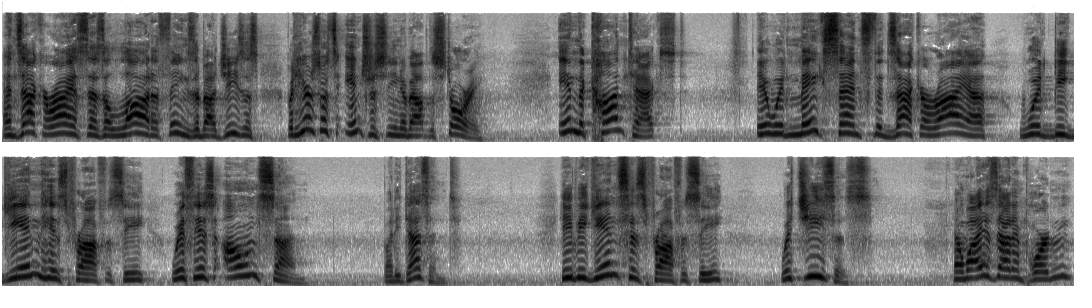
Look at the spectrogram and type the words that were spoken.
And Zechariah says a lot of things about Jesus, but here's what's interesting about the story. In the context, it would make sense that Zechariah would begin his prophecy with his own son but he doesn't. He begins his prophecy with Jesus. Now, why is that important?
